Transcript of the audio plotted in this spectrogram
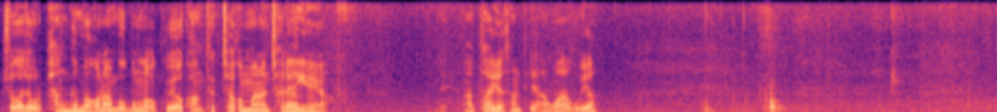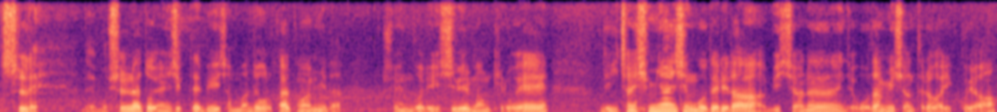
추가적으로 판금하거나 한 부분은 없고요. 광택 작업만 한 차량이에요. 네, 앞타이어 상태 양호하고요. 실내. 네, 뭐 실내도 연식 대비 전반적으로 깔끔합니다. 주행거리 11만 킬로에 이제 2010년식 모델이라 미션은 이제 5단 미션 들어가 있고요.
